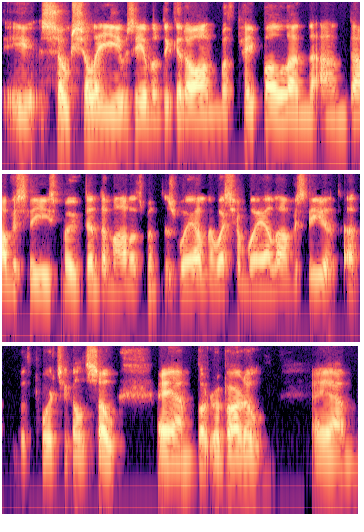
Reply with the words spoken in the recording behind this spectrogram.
he, socially he was able to get on with people, and and obviously he's moved into management as well, and I wish him well obviously at, at, with Portugal. So, um, but Roberto, um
